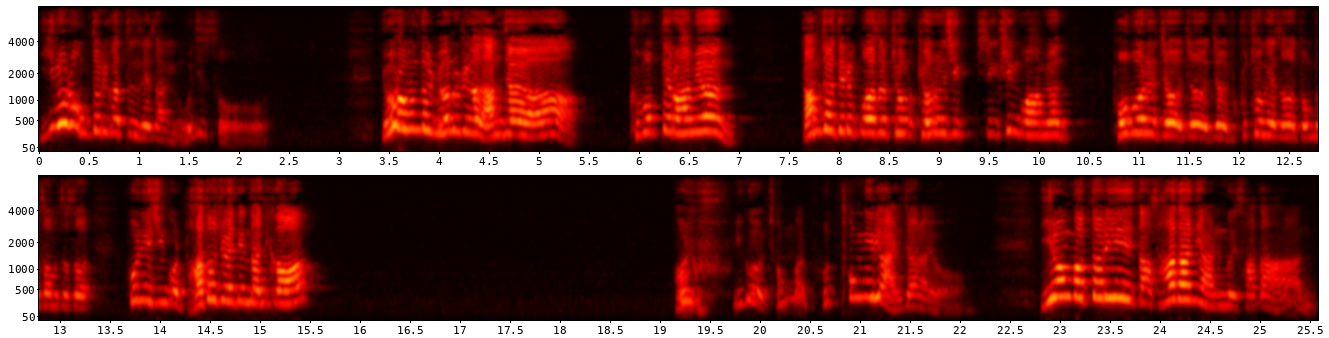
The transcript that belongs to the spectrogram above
이런 엉터리 같은 세상이 어딨어. 여러분들 며느리가 남자야. 그 법대로 하면 남자 데리고 와서 결, 결혼식 시- 신고하면 법원에 저 저 저 구청에서 동부사무소에서 혼인 신고를 받아줘야 된다니까. 아이고 이거 정말 보통 일이 아니잖아요. 이런 것들이 다 사단이 하는 거예요, 사단.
